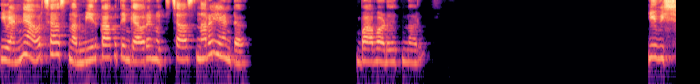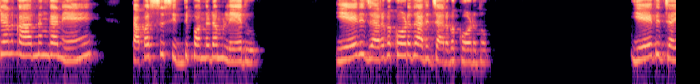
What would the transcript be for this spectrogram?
ఇవన్నీ ఎవరు చేస్తున్నారు? మీరు కాకపోతే ఇంకెవరైనా వచ్చి చేస్తున్నారా ఏంట? బాబా అడుగుతున్నారు. ఈ విషయాల కారణంగానే తపస్సు సిద్ధి పొందడం లేదు. ఏది జరగకూడదు అది జరగకూడదు. ఏది జై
